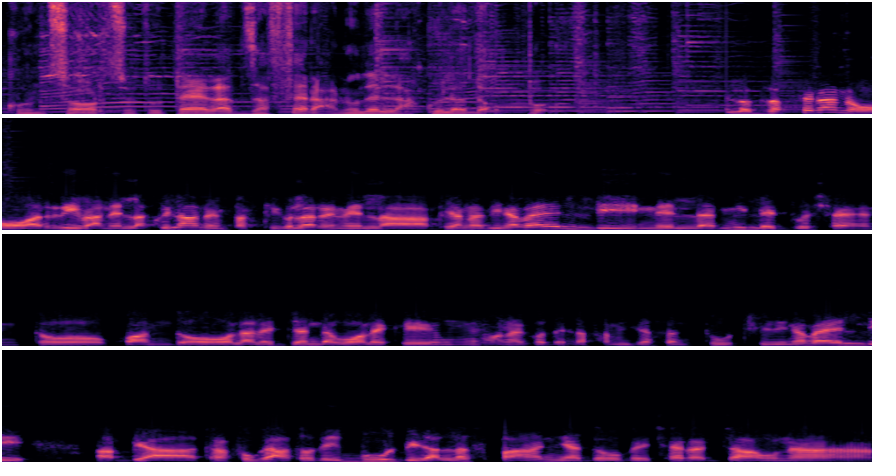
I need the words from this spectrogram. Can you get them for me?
consorzio tutela Zafferano dell'Aquila DOP. Lo zafferano arriva nell'Aquilano, in particolare nella piana di Navelli, nel 1200, quando la leggenda vuole che un monaco della famiglia Santucci di Navelli abbia trafugato dei bulbi dalla Spagna, dove c'era già una,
